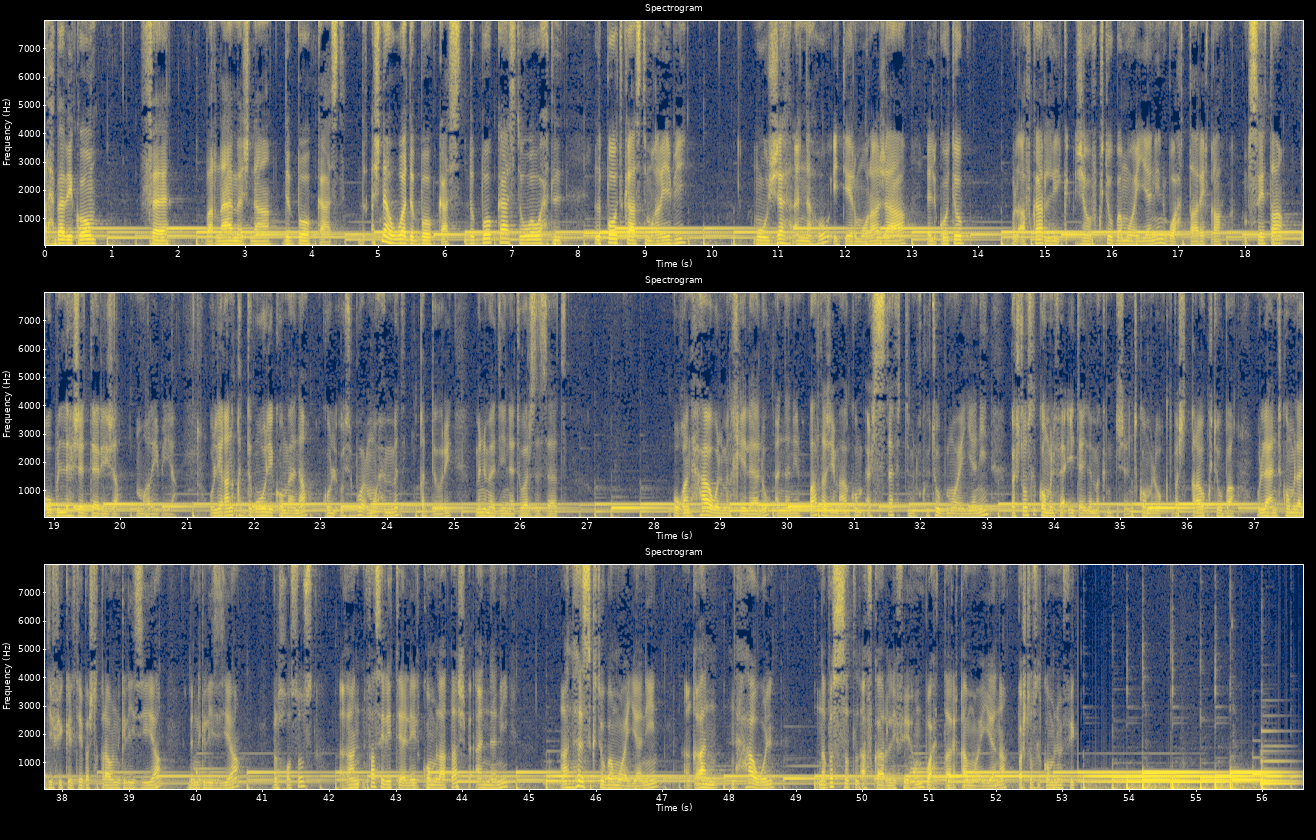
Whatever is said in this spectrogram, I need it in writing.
مرحبا بكم في برنامجنا دبوكاست أشنا هو دبوكاست دبوكاست هو واحد البودكاست مغربي موجه أنه يدير مراجعة للكتب والأفكار اللي جاو في كتب معينين بواحد الطريقة بسيطة وباللهجة الدارجة المغربية. واللي غنقدمه لكم أنا كل أسبوع محمد قدوري من مدينة ورزازات. وغنحاول من خلاله أنني ن partager معكم أش استفدت من كتب معينين باش توصلكم الفائدة إلا ما كنتش عندكم الوقت باش تقراو كتبة ولا عندكم la difficulté باش تقراو الانجليزيه بالإنجليزية بالخصوص غن faciliter عليكم la tâche بأنني غنهز كتبة معينين غنحاول نبسط الأفكار اللي فيهم بواحد الطريقة معينة باش توصلكم الفكرة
